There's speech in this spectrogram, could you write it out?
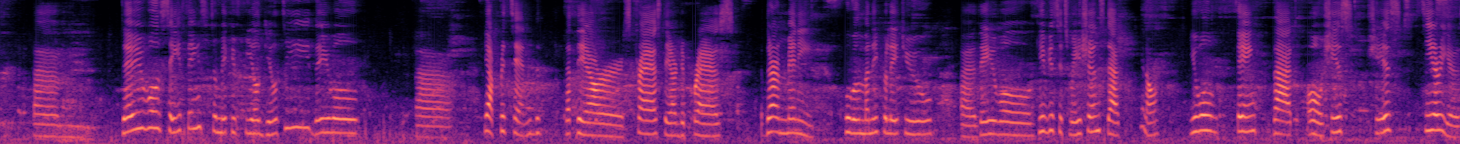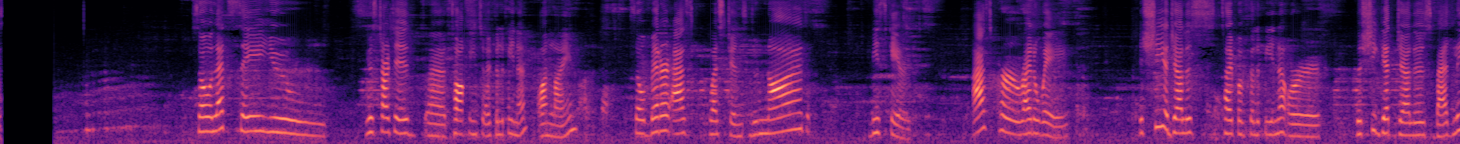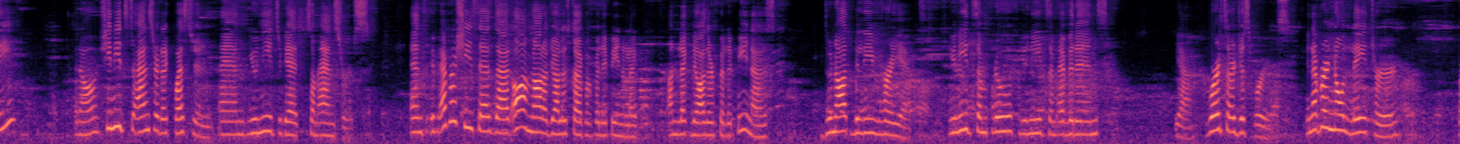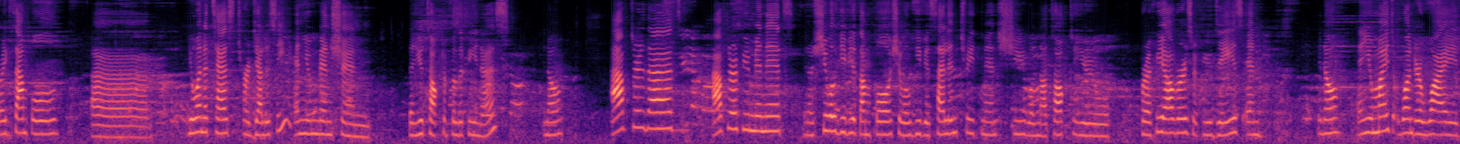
um, they will say things to make you feel guilty. They will uh, yeah pretend that they are stressed they are depressed. There are many who will manipulate you. Uh, they will give you situations that you know you will think that oh she is she is serious. So let's say you you started uh, talking to a filipina online so better ask questions. Do not be scared. Ask her right away is she a jealous type of filipina or does she get jealous badly? You know she needs to answer that question and you need to get some answers. And if ever she says that oh i'm not a jealous type of filipina like unlike the other filipinas do not believe her yet. You need some proof you need some evidence yeah. Words are just words. You never know later. For example uh, you want to test her jealousy and you mention that you talk to filipinas you know. After that after a few minutes you know she will give you tampo she will give you silent treatment she will not talk to you for a few hours a few days and you know and you might wonder why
